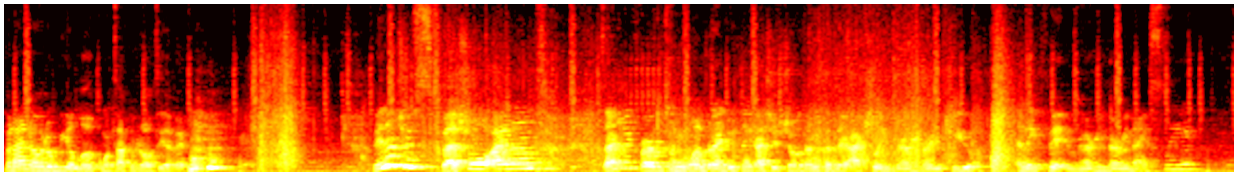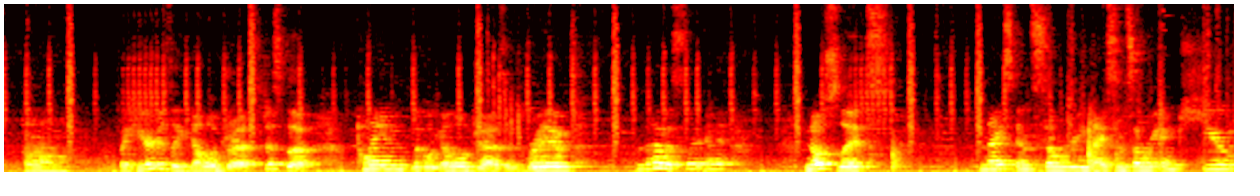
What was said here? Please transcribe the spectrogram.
But I know it'll be a look once I put it all together. These are two special items. It's actually Forever 21, but I do think I should show them because they're actually very, very cute. And they fit very, very nicely. Um, but here is a yellow dress. Just a plain little yellow dress. It's ribbed. Does it have a slit in it? No slits. Nice and summery, nice and summery and cute.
